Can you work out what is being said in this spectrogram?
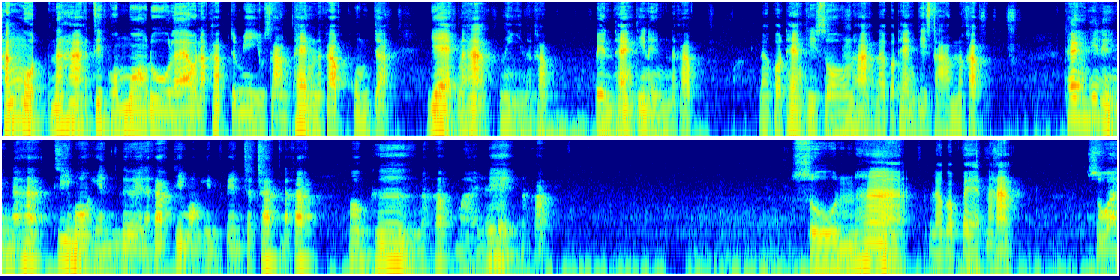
ทั้งหมดนะฮะที่ผมมองดูแล้วนะครับ จะมีอยู่ 3 แท่งนะครับ ผมจะแยกนะฮะนี่นะครับ เป็นแท่งที่1นะครับ แล้วก็แท่งที่2นะฮะแล้วก็แท่งที่3นะครับ แท่งที่1นะฮะที่มองเห็นเลยนะครับ ที่มองเห็นเป็นชัดๆนะครับ ก็คือนะครับหมายเลขนะครับ05 แล้วก็8นะฮะ ส่วน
